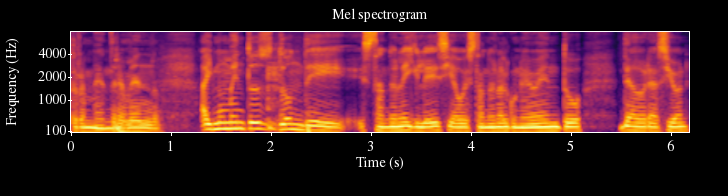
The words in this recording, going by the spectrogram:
Tremendo. Tremendo. Hay momentos donde estando en la iglesia o estando en algún evento de adoración,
